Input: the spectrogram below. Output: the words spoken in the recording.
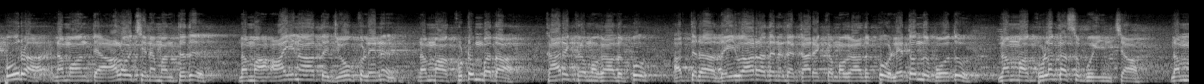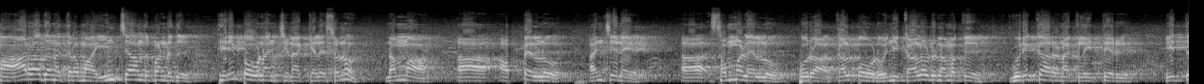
ಪೂರ ನಮ್ಮ ಅಂತೆ ಆಲೋಚನೆ ಮಂತದು ನಮ್ಮ ಆಯ್ನಾಥ ಜೋಕುಲೇನು ನಮ್ಮ ಕುಟುಂಬದ ಕಾರ್ಯಕ್ರಮಗಾದಪ್ಪು, ಹತ್ತಿರ ದೈವಾರಾಧನೆದ ಕಾರ್ಯಕ್ರಮಗಾದಪ್ಪು, ಲೆತೊಂದು ಪೋದು, ನಮ್ಮ ಕುಳಕಸಬು ಇಂಚ, ನಮ್ಮ ಆರಾಧನಾ ಕ್ರಮ ಇಂಚ ಅಂತ ಪಂಡದು ತೆರಿಪವನಂಚಿನ ಕೆಲಸನು ನಮ್ಮ ಆ ಅಪ್ಪೆಲ್ಲು ಅಂಚನೆ ಸಮ್ಮಳೆಲ್ಲು ಪೂರ ಕಲ್ಪವಡು. ಒಂಜಿ ಕಾಲೋಡು ನಮಕ್ ಗುರಿಕಾರನಕ್ಲೆ ಇತ್ತೇರು. ಇತ್ತ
